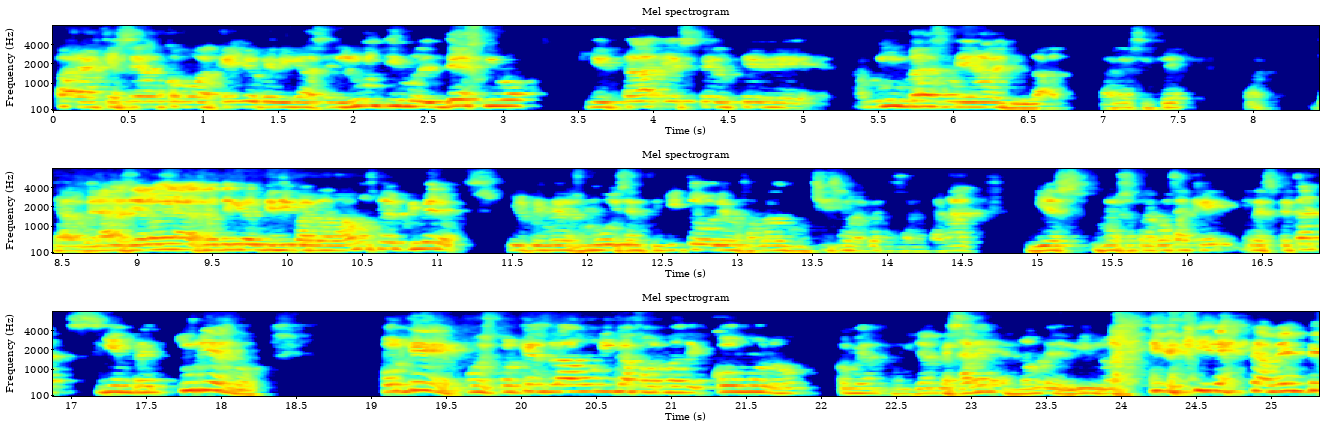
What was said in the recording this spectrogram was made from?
para que sean como aquello que digas, el último, el décimo, quizá es el que a mí más me ha ayudado, ¿vale? Así que, ya lo verás, ya lo verás, no te quiero anticipar nada. Vamos con el primero. Y el primero es muy sencillito, lo hemos hablado muchísimas veces en el canal, y es, no es otra cosa que respetar siempre tu riesgo. ¿Por qué? Pues porque es la única forma de cómo no ya me sale el nombre del libro directamente,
